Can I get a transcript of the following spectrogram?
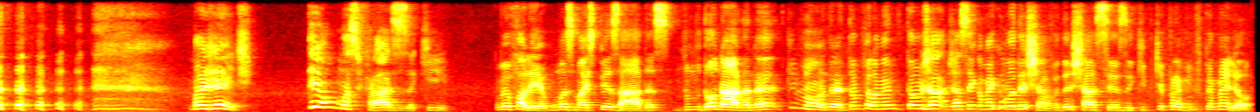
mas, gente, tem algumas frases aqui, como eu falei, algumas mais pesadas, não mudou nada, né? Que bom, né? Então, pelo menos, então já, já sei como é que eu vou deixar. Vou deixar acesa aqui, porque para mim fica melhor.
